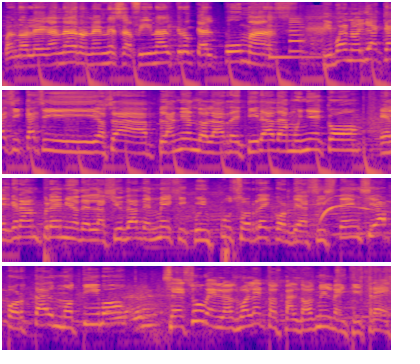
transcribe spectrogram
Cuando le ganaron en esa final, creo que al Pumas. Y bueno, ya casi, casi, o sea, planeando la retirada, muñeco, el Gran Premio de la Ciudad de México impuso récord de asistencia. Por tal motivo, se suben los boletos para el 2023.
